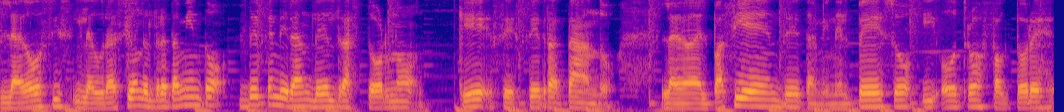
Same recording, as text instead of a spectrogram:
La dosis y la duración del tratamiento dependerán del trastorno que se esté tratando, la edad del paciente, también el peso y otros factores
